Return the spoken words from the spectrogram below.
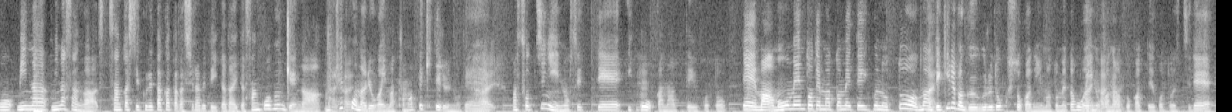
をみんな皆さんが参加してくれた方が調べていただいた参考文献が、まあはいはい。結構な量が今溜まってきてるので、はい、まあ、そっちに載せていこうかなっていうこと、で、うん。まあモーメントでまとめていくのと、まあ、はい。できれば Google Docs とかにまとめた方がいいのかはいはいはないとかっていうことで、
